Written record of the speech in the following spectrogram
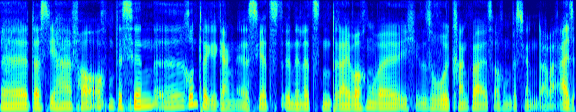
äh, dass die HRV auch ein bisschen äh, runtergegangen ist jetzt in den letzten drei Wochen, weil ich sowohl krank war als auch ein bisschen da war. Also,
